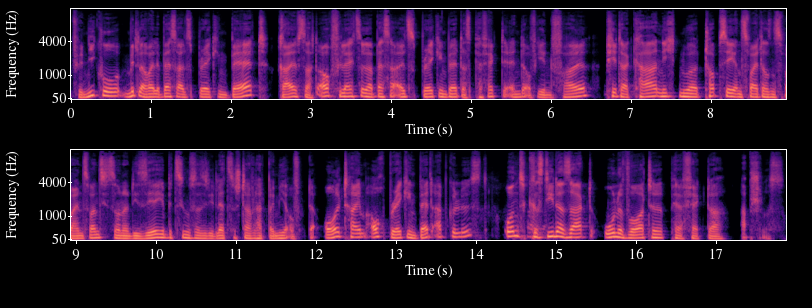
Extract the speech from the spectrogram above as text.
Für Nico mittlerweile besser als Breaking Bad. Ralf sagt auch vielleicht sogar besser als Breaking Bad. Das perfekte Ende auf jeden Fall. Peter K. nicht nur Top-Serie in 2022, sondern die Serie beziehungsweise die letzte Staffel hat bei mir auf der All-Time auch Breaking Bad abgelöst. Und Christina sagt, ohne Worte, perfekter Abschluss.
